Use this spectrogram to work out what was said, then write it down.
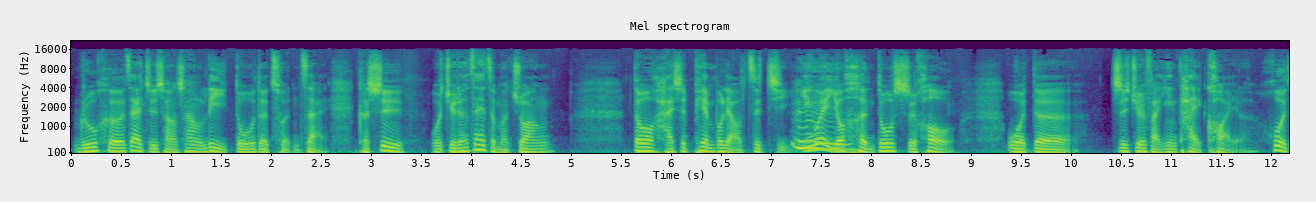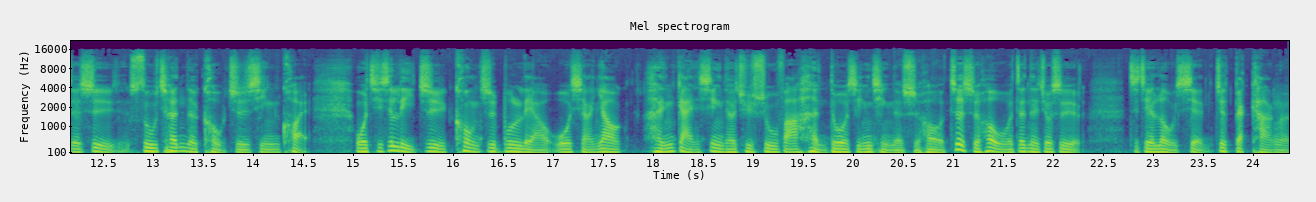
如何在职场上利多的存在。可是我觉得再怎么装。都还是骗不了自己，因为有很多时候我的直觉反应太快了，或者是俗称的口直心快，我其实理智控制不了，我想要。很感性的去抒发很多心情的时候，这时候我真的就是直接露馅，就别康了。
